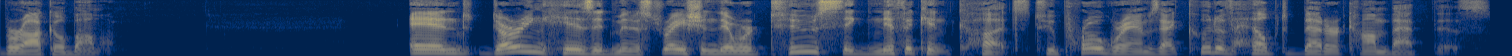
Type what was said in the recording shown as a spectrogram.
Barack Obama. And during his administration, there were two significant cuts to programs that could have helped better combat this.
